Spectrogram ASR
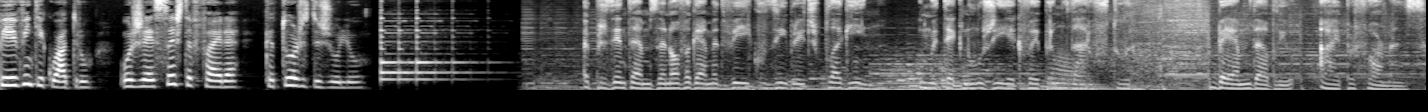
P24. Hoje é sexta-feira, 14 de julho. Apresentamos a nova gama de veículos híbridos plug-in. Uma tecnologia que veio para mudar o futuro. BMW iPerformance.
